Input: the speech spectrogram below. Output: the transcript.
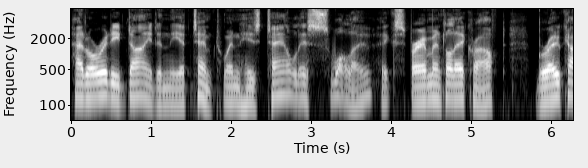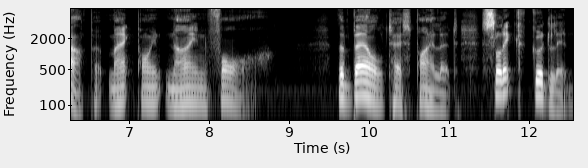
had already died in the attempt when his tailless Swallow experimental aircraft broke up at Mach point nine four. The Bell test pilot, Slick Goodlin,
